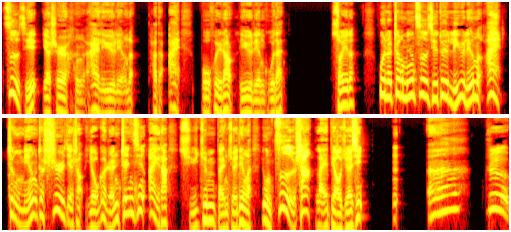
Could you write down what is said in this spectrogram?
自己也是很爱李玉玲的。他的爱不会让李玉玲孤单，所以呢，为了证明自己对李玉玲的爱，证明这世界上有个人真心爱她，徐君本决定了用自杀来表决心。嗯啊，这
